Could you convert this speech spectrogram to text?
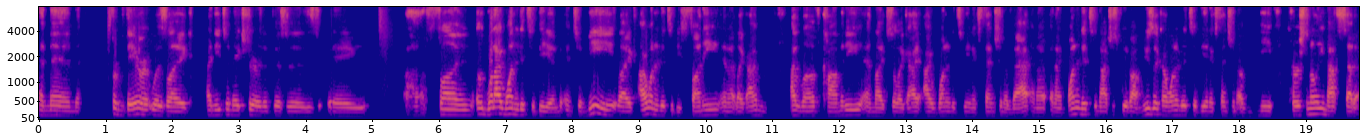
And then from there it was like i need to make sure that this is a uh, fun what i wanted it to be. And, and to me like i wanted it to be funny and I, like i'm I love comedy and like so like I, I wanted it to be an extension of that and I and I wanted it to not just be about music I wanted it to be an extension of me personally not SEDA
